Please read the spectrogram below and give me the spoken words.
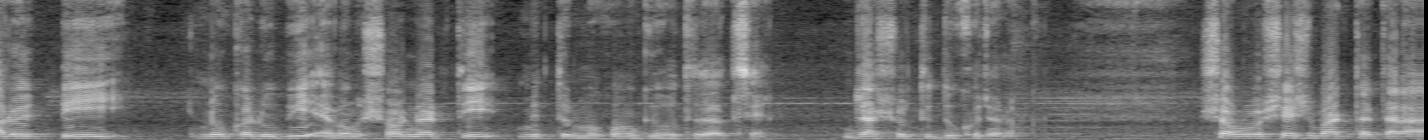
আরও একটি নৌকাডুবি এবং শরণার্থী মৃত্যুর মুখোমুখি হতে যাচ্ছে, যা সত্যি দুঃখজনক। সর্বশেষ বার্তায় তারা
